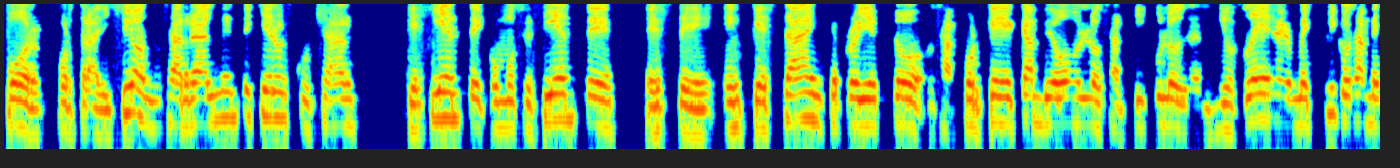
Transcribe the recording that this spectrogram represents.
por, por tradición. O sea, realmente quiero escuchar qué siente, cómo se siente, este, en qué está, en qué proyecto, o sea, por qué cambió los artículos del newsletter, me explico, o sea, me,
